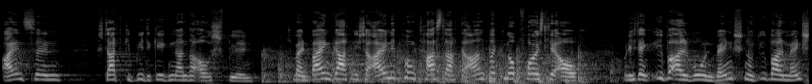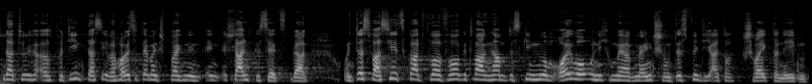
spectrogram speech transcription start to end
einzelnen Stadtgebiete gegeneinander ausspielen. Ich meine, Weingarten ist der eine Punkt, Haslach der andere, Knopfhäusle auch. Und ich denke, überall wohnen Menschen und überall Menschen natürlich verdient, dass ihre Häuser dementsprechend in Stand gesetzt werden. Und das, was Sie jetzt gerade vorgetragen haben, das ging nur um Euro und nicht um mehr Menschen. Und das finde ich einfach schräg daneben.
